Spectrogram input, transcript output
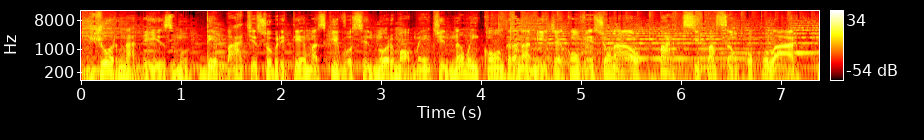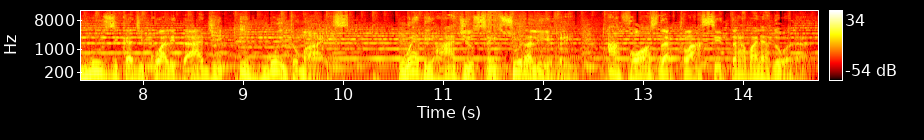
Jornalismo, debate sobre temas que você normalmente não encontra na mídia convencional, participação popular, música de qualidade e muito mais. Web Rádio Censura Livre, a voz da classe trabalhadora.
